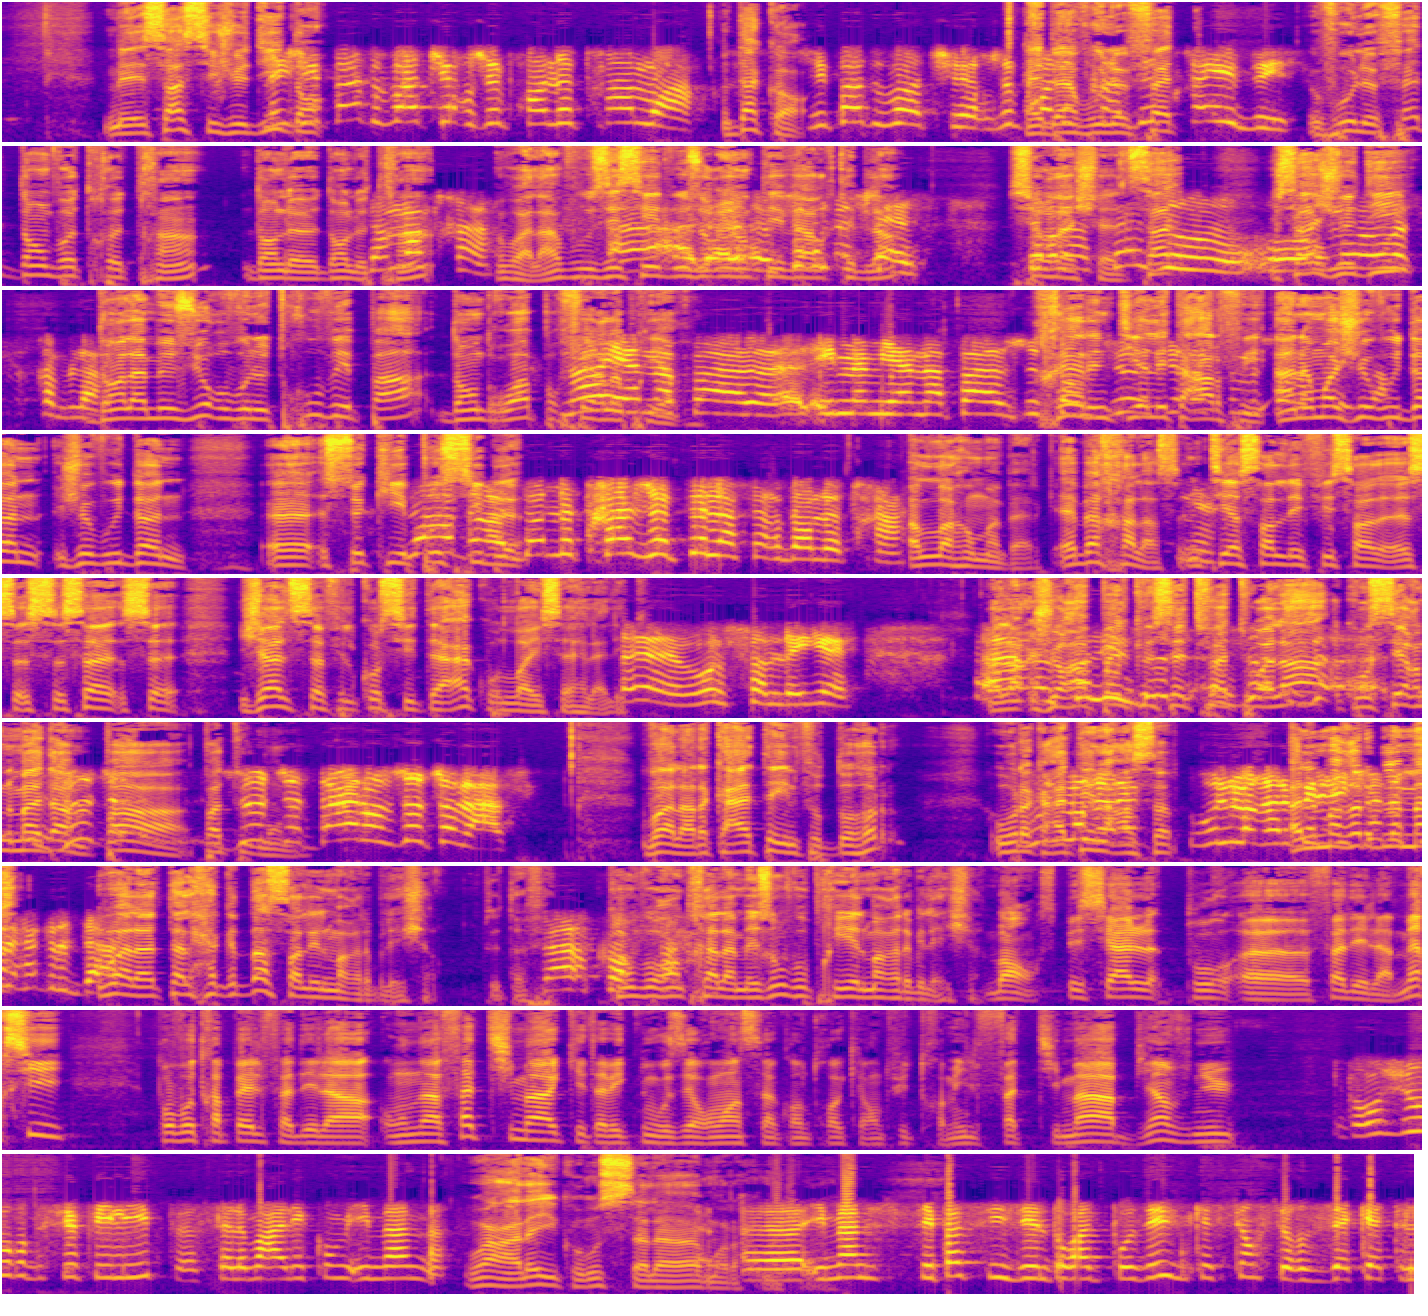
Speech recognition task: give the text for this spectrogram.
Mais ça, si je dis Mais dans... j'ai pas de voiture, je prends le train, moi. D'accord. J'ai pas de voiture, je prends eh bien, le vous train, le faites, Vous le faites dans votre train, dans le, dans le dans train. Mon train. Voilà, vous essayez de vous euh, orienter vers le Qibla sur, la chaise. Ça, ça je dis, dans la mesure où vous ne trouvez pas d'endroit pour faire la prière. Non, il n'y en a pas, imam, il n'y en a pas. Je Frère, Anna, moi, je vous donne, je vous donne euh, ce qui est non, possible. Dans, dans le train, je peux la faire dans le train. Allahumma barak. Eh ben, خلاص. انت صلي في جالسة في الكرسي تاعك والله يسهل عليك. ايه وصلي Alors, je rappelle que cette fatwa-là concerne madame, pas, pas tout le monde. فوالا ركعتين في الظهر وركعتين العصر والمغرب المغرب لما تلحق الدار. voilà تلحق الدار صلي المغرب العشاء tout à fait D'accord. quand vous rentrez à la maison vous priez le maghrib et l'isha Bon, spécial pour euh, Fadela. Merci pour votre appel, Fadela. On a Fatima qui est avec nous au 01 53 48 3000. Fatima, bienvenue. Bonjour, Monsieur Philippe. Salam alaikum, Imam. wa wa rahmatullah. Euh, imam, je ne sais pas si j'ai le droit de poser une question sur Zakat. Oh,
